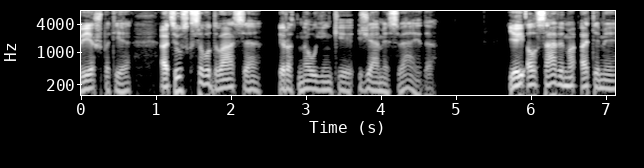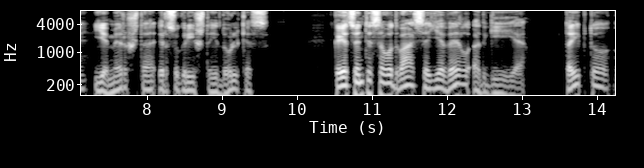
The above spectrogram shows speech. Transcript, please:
Viešpatie, atsiųsk savo dvasę ir atnaujinki žemės veidą. Jei alsavimą atimi, jie miršta ir sugrįžta į dulkes, Kai atsiunti savo dvasę, jie vėl atgyja. Taip tu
